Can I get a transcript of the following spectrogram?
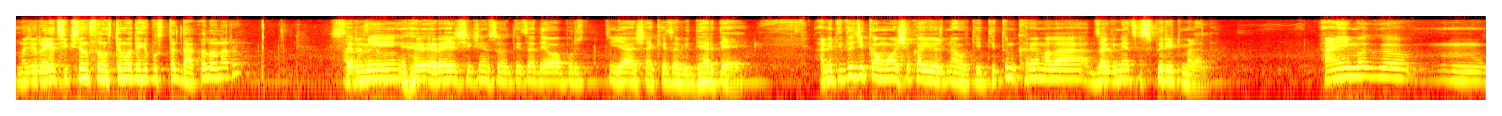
म्हणजे रयत शिक्षण संस्थेमध्ये हे पुस्तक दाखल होणार आहे? सर मी रयत शिक्षण संस्थेचा देवापूर या शाखेचा विद्यार्थी आहे. आणि तिथं जी कमवा शिका योजना होती तिथून खरं मला जगण्याचं स्पिरिट मिळालं. आणि मग अं,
